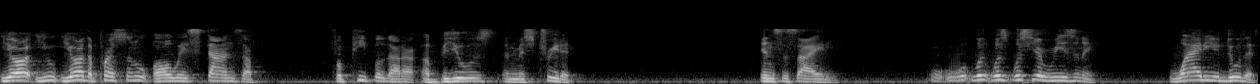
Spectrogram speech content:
you're, you, you're the person who always stands up for people that are abused and mistreated in society? What's your reasoning? Why do you do this?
